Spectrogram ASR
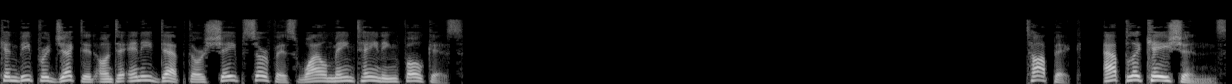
Can be projected onto any depth or shape surface while maintaining focus. Topic: Applications.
